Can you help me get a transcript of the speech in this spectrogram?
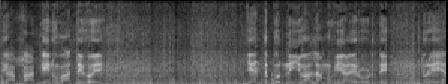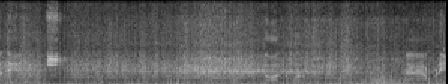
ਤੇ ਆਪਾਂ ਅੱਗੇ ਨੂੰ ਵਧਦੇ ਹੋਏ ਚਿੰਤਪੁਰਨੀ ਜਵਾਲਾਮੁਖੀ ਵਾਲੇ ਰੋਡ ਤੇ ਤੁਰੇ ਜਾਂਦੇ ਆ। ਦੌਲਤਪੁਰ। ਹੈ ਆਪਣੇ।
